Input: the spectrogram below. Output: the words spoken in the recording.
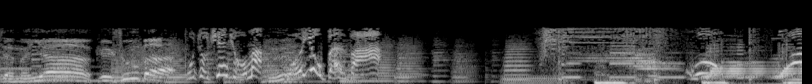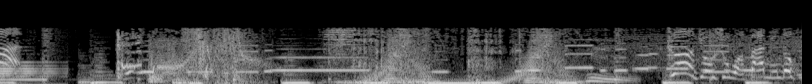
怎么样？认输吧？不就铅球吗？我有办法。呼万，嗯，这就是我发明的护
